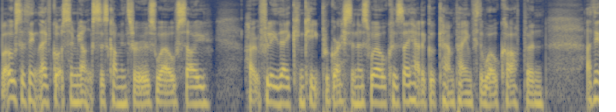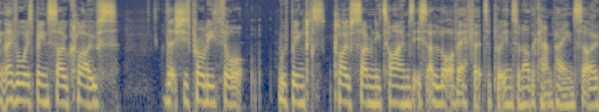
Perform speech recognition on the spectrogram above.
but also think they've got some youngsters coming through as well. So hopefully they can keep progressing as well because they had a good campaign for the World Cup, and I think they've always been so close that she's probably thought we've been cl- close so many times. It's a lot of effort to put into another campaign. So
